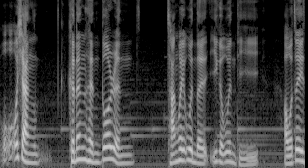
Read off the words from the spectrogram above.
我我想可能很多人常会问的一个问题。啊，我这一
